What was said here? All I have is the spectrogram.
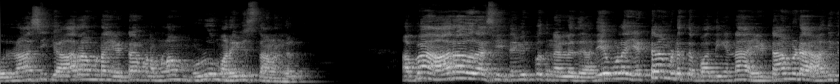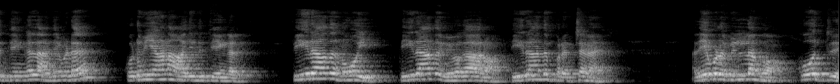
ஒரு ராசிக்கு ஆறாம் இடம் எட்டாம் இடம்லாம் முழு மறைவு ஸ்தானங்கள் அப்போ ஆறாவது ராசியை தவிர்ப்பது நல்லது. அதே போல் எட்டாம் இடத்தை பார்த்தீங்கன்னா எட்டாம் இட ஆதிபத்தியங்கள் அதை விட கொடுமையான ஆதிபத்தியங்கள். தீராத நோய் தீராத விவகாரம் தீராத பிரச்சனை. அதே போல் வில்லங்கம் கோர்ட்டு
